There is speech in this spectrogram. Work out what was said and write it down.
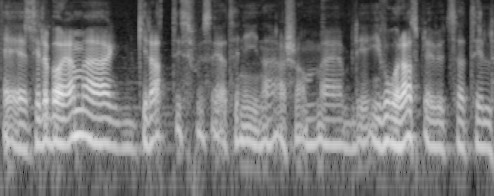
Eh, till att börja med grattis får vi säga till Nina här som eh, i våras blev utsedd till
